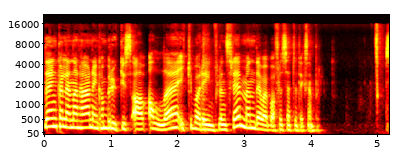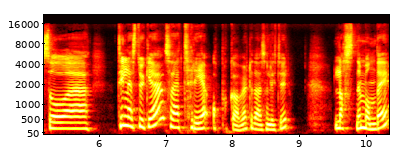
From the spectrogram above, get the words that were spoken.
Den kalenderen her den kan brukes av alle, ikke bare influensere, men det var bare for å sette et eksempel. Så eh, til neste uke så har jeg tre oppgaver til deg som lytter. Last ned Monday,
